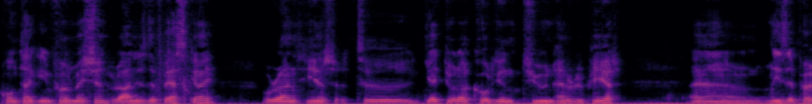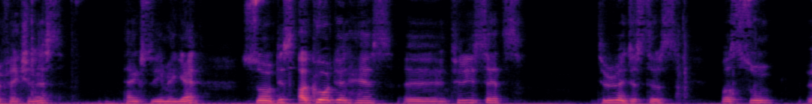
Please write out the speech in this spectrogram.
contact information. Ron is the best guy around here to get your accordion tuned and repaired. um, he's a perfectionist. Thanks to him again. So this accordion has uh, three sets three registers bassoon uh,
